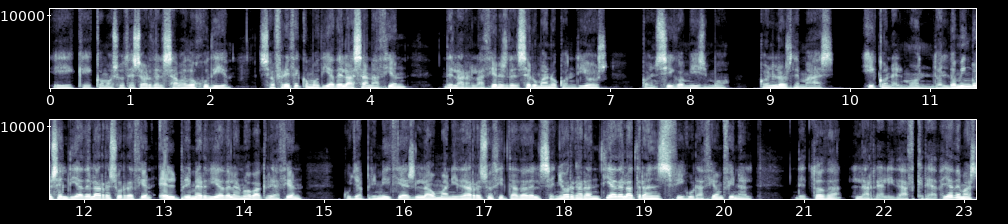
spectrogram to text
y que como sucesor del sábado judío, se ofrece como día de la sanación de las relaciones del ser humano con Dios, consigo mismo, con los demás y con el mundo. El domingo es el día de la resurrección, el primer día de la nueva creación. cuya primicia es la humanidad resucitada del Señor, garantía de la transfiguración final de toda la realidad creada. Y además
